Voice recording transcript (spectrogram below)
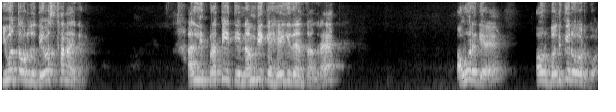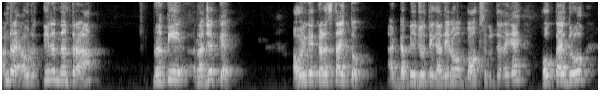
ಇವತ್ತು ಅವ್ರದ್ದು ದೇವಸ್ಥಾನ ಇದೆ. ಅಲ್ಲಿ ಪ್ರತೀತಿ, ನಂಬಿಕೆ ಹೇಗಿದೆ ಅಂತಂದ್ರೆ, ಅವರಿಗೆ ಅವ್ರು ಬದುಕಿರೋವರೆಗೂ, ಅಂದ್ರೆ ಅವ್ರು ತೀರಿದ ನಂತರ ಪ್ರತಿ ರಜಕ್ಕೆ ಅವರಿಗೆ ಕಳಿಸ್ತಾ ಇತ್ತು. ಆ ಡಬ್ಬಿ ಜೊತೆಗೆ ಅದೇನೋ ಬಾಕ್ಸ್ ಜೊತೆಗೆ ಹೋಗ್ತಾ ಇದ್ರು.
